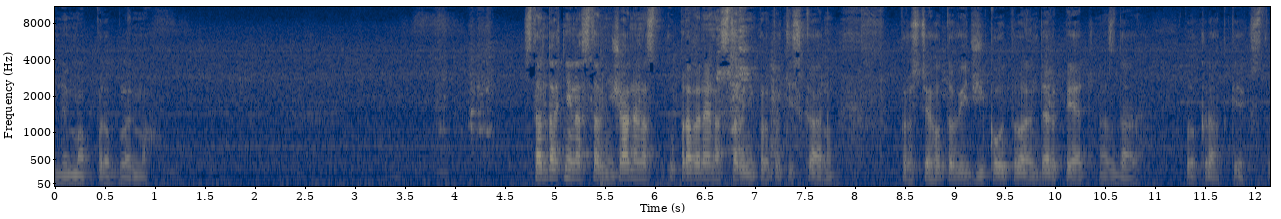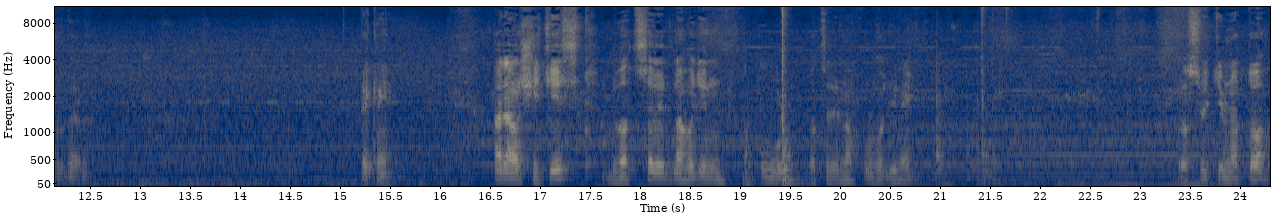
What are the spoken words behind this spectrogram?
nemá problema. Standardní nastavení, žádné upravené nastavení pro tu tiskárnu. Prostě hotový G-code pro Ender 5, nazdar, pro krátký extruder. Pěkný. A další tisk, 21 hodin a půl, 21 půl hodiny. Rozsvítím na to.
